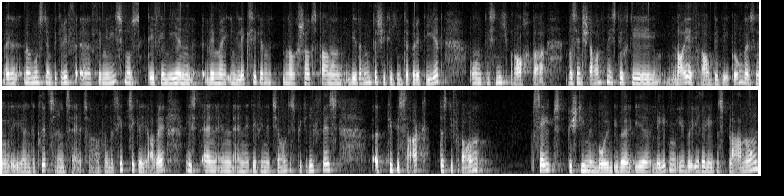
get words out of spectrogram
weil man muss den Begriff äh, Feminismus definieren. Wenn man in Lexikon nachschaut, dann wird er unterschiedlich interpretiert und ist nicht brauchbar. Was entstanden ist durch die neue Frauenbewegung, also eher in der kürzeren Zeit, so Anfang der 70er Jahre, ist ein, ein, eine Definition des Begriffes, äh, die besagt, dass die Frauen selbst bestimmen wollen über ihr Leben, über ihre Lebensplanung,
